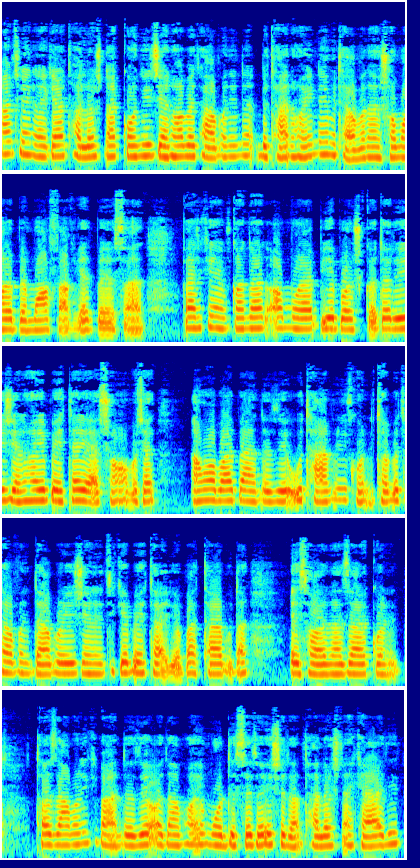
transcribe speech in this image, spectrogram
همچنین اگر تلاش نکنید جنها به, به تنهایی نمی‌توانند شما را به موفقیت برسانند. بلکه امکان دارد آن مربی باشگاه دارای ژنهای بهتری از شما باشد. اما باید به اندازه او تمرین کنید تا بتوانید درباره ژنتیک بهتر یا بدتر بودن اظهار نظر کنید. تا زمانی که به اندازه آدمهای مورد ستایشتان تلاش نکردید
